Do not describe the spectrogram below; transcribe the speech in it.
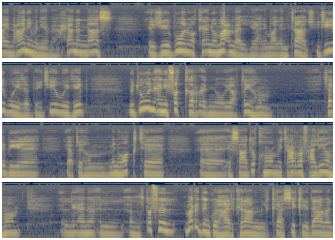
هاي نعاني من يمها. أحيانا الناس يجيبون وكأنه معمل يعني مال إنتاج. يجيب ويذب يجيب ويذب بدون أن يفكر إنه يعطيهم تربية يعطيهم من وقته يصادقهم يتعرف عليهم. لأن ال- الطفل ما نريد نقول هاي الكلام الكلاسيكي اللي دائما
